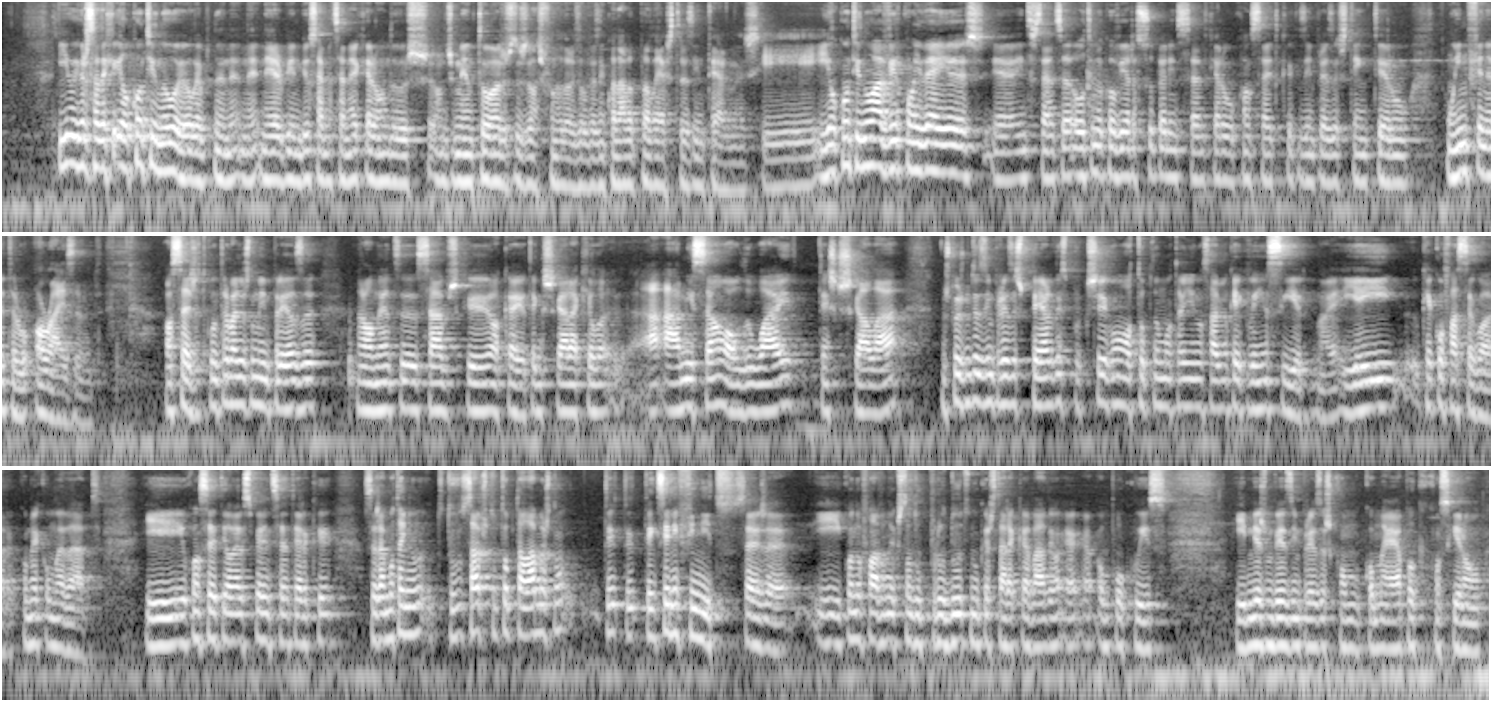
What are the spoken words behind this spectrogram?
E o engraçado é que ele continua, eu lembro na, na Airbnb, o Simon Sinek era um dos, um dos mentores dos nossos fundadores, ele de vez em quando dava palestras internas e, e ele continua a vir com ideias eh, interessantes. A última que eu vi era super interessante, que era o conceito que as empresas têm que ter um, um infinite horizon. Ou seja, tu quando trabalhas numa empresa, normalmente sabes que, ok, eu tenho que chegar àquela, à, à missão, ao the why, tens que chegar lá, mas depois muitas empresas perdem-se porque chegam ao topo da montanha e não sabem o que é que vem a seguir, não é? E aí, o que é que eu faço agora? Como é que eu me adapto? E, e o conceito dele era super interessante, era que, ou seja, a montanha, tu sabes que o topo está lá, mas não, tem, tem, tem, que ser infinito, ou seja, e quando eu falava na questão do produto nunca estar acabado, é, é, é um pouco isso e mesmo vês empresas como, como a Apple que conseguiram uh,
